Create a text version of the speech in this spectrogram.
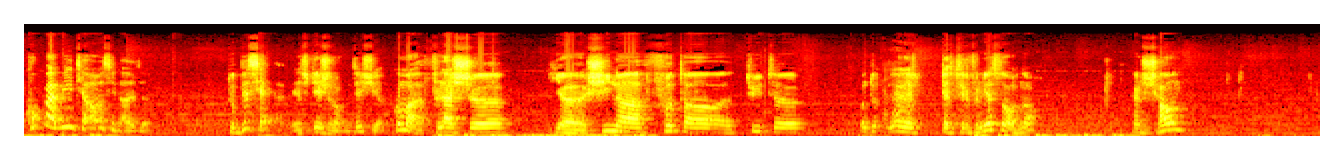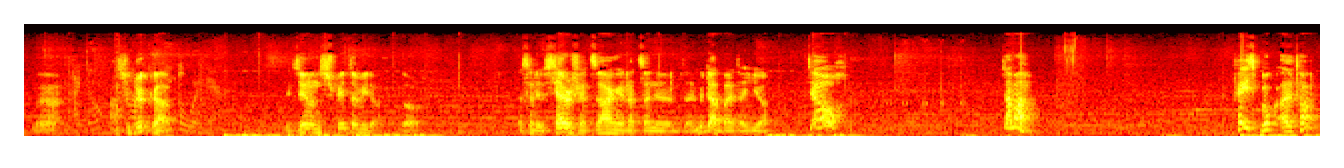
guck mal, wie es hier aussieht, Alter. Du bist ja... Jetzt stehe schon auf dem Tisch hier. Guck mal, Flasche, hier China, Futter, Tüte. Und du, äh, das telefonierst du auch noch? Kannst du schauen? Ja. Hast du Glück gehabt. Wir sehen uns später wieder. So. Das soll dem Seraph jetzt sagen, dass seine, seine Mitarbeiter hier. Der auch. Sag mal. Facebook, Alter.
